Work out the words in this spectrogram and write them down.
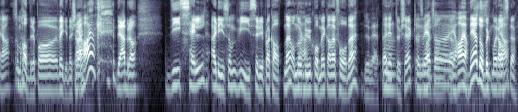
ja, Som hadde det på veggene sjøl? Ja, ja. Det er bra. De selv er de som viser de plakatene, og når Ja. du kommer, kan jeg få det? Du vet det er Mm. retusjert. Mm. Vet, sånn, ja, ja. Det er dobbeltmoralsk, Ja. det.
